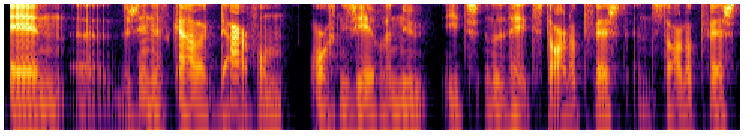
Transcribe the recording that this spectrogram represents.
En eh, dus in het kader daarvan organiseren we nu iets en dat heet Startup Fest. En Startup Fest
